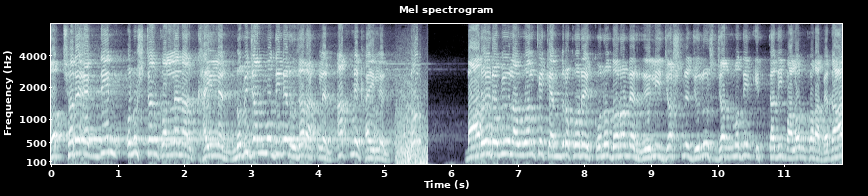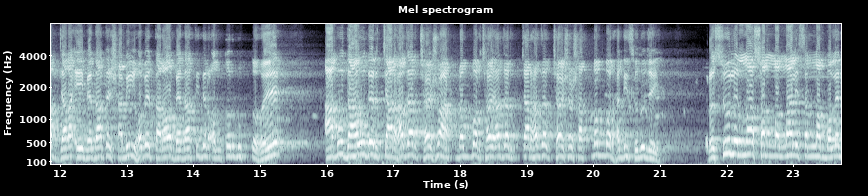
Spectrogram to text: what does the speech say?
বছরে একদিন অনুষ্ঠান করলেন আর খাইলেন। নবী জন্মদিনে রোজা রাখলেন। আপনি খাইলেন। বারোই রবিউল আউ্য়ালকে কেন্দ্র করে কোন ধরনের রেলি, জশ্নে জুলুস, জন্মদিন ইত্যাদি পালন করা বেদাত। যারা এই বেদাতে সামিল হবে, তারাও বেদাতিদের অন্তর্ভুক্ত হয়ে আবু দাউদের চার হাজার ছয়শো আট নম্বর, ছয় হাজার চার হাজার ছয়শো সাত নম্বর হাদিস অনুযায়ী রসুল্লাহ সাল্লাহ সাল্লাম বলেন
